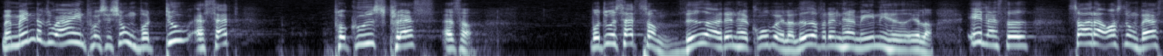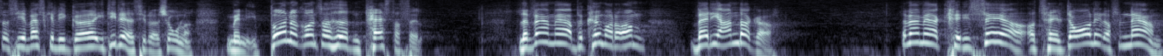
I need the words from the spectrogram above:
Men mindre du er i en position, hvor du er sat på Guds plads, altså hvor du er sat som leder af den her gruppe, eller leder for den her menighed, eller et eller andet sted, så er der også nogle vers, der siger, hvad skal vi gøre i de der situationer? Men i bund og grund, så hedder den, pas dig selv. Lad være med at bekymre dig om, hvad de andre gør. Lad være med at kritisere og tale dårligt og fornærme.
